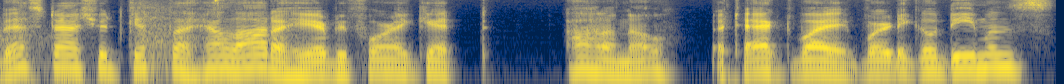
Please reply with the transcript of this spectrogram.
Best I should get the hell out of here before I get, I don't know, attacked by vertigo demons.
